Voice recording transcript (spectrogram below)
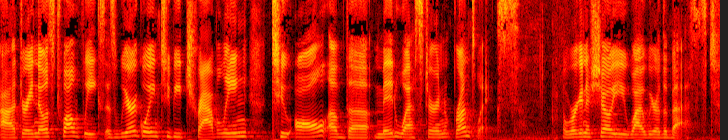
uh, during those 12 weeks is we are going to be traveling to all of the Midwestern Brunswicks. And we're going to show you why we're the best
